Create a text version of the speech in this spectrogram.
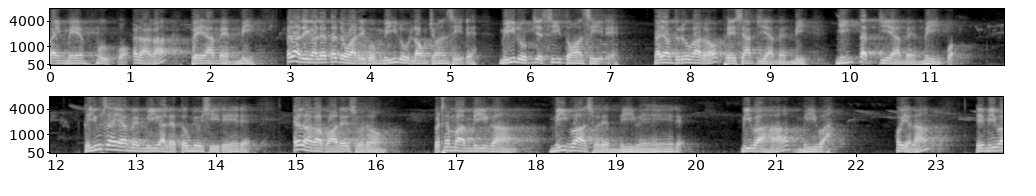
မှိုက်မဲမှုပေါ့အဲ့ဒါကပယ်ရမယ့်မီးအဲ့ဒါတွေကလည်းတတ္တဝါတွေကိုမီးလိုလောင်ကျွမ်းစေတယ်မီးလိုပျက်စီးသွားစေတယ်ဒါကြောင့်သူတို့ကတော့ဖယ်ရှားပြရမယ့်မီးငိမ့်သက်ပြရမယ့်မီးပေါ့ဂ ယုဆိုင်ရမယ့်မီးကလည်း၃မျိုးရှိတယ်တဲ့အဲ့ဒါကဘာလဲဆိုတော့ပထမမီးကမိဘဆိုတဲ့မီးပဲတဲ့မိဘဟာမိဘဟုတ်ရဲ့လားဒီမိဘ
